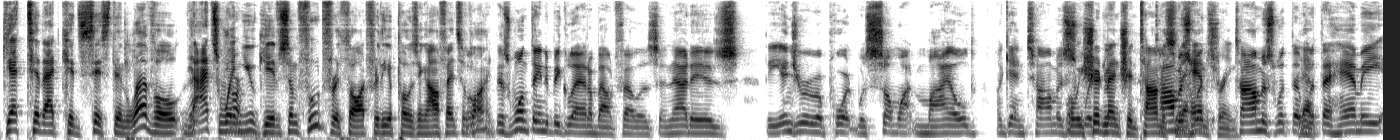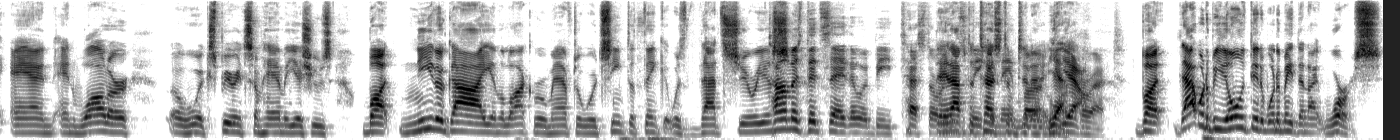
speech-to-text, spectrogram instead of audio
get to that consistent level, that's when you give some food for thought for the opposing offensive line. There's one thing to be glad about, fellas, and that is the injury report was somewhat mild. Again, Thomas. Well, we should the- mention Thomas with the hamstring. Thomas with the Yeah. with the hammy, and and Waller, Uh, who experienced some hammy issues. But neither guy in the locker room afterwards seemed to think it was that serious. Thomas did say there would be test They'd have to test him today. burned- Yeah. correct. But that would be the only thing that would have made the night worse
